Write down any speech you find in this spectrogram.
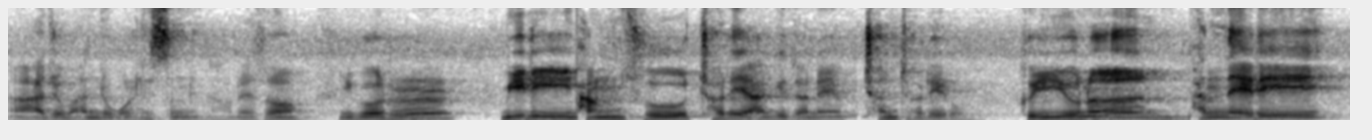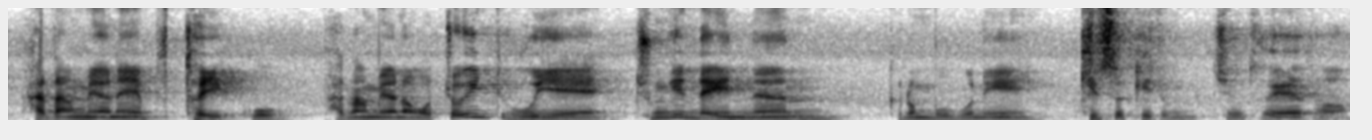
아주 만족을 했습니다. 그래서 이거를 미리 방수 처리하기 전에 전처리로. 그 이유는 판넬이 바닥면에 붙어 있고 바닥면하고 조인트 부위에 충진되어 있는 그런 부분이 깊숙이 좀 침투해서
